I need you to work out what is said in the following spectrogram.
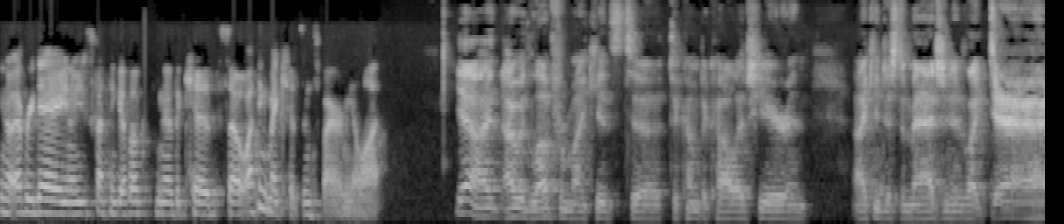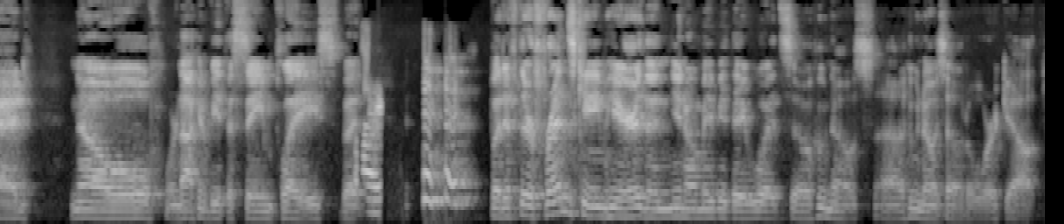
you know, every day, you know, you just kind of think of, oh, you know, the kids. So I think my kids inspire me a lot. Yeah, I, I would love for my kids to to come to college here, and I can just imagine it like, Dad, no, we're not going to be at the same place. But but if their friends came here, then you know maybe they would. So who knows? Uh, who knows how it'll work out?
